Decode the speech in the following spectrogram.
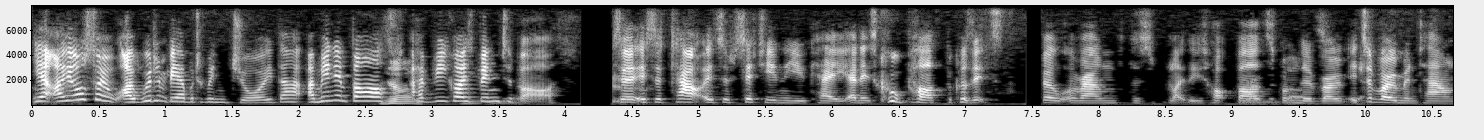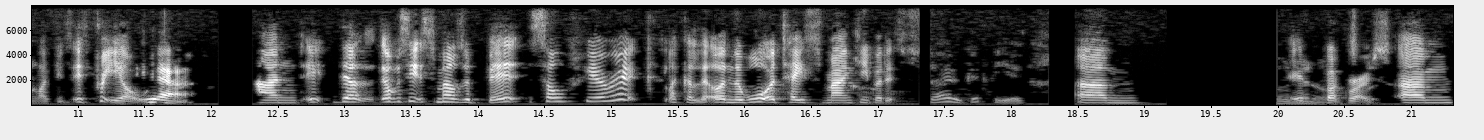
Yeah, I also I wouldn't be able to enjoy that. I mean, in Bath, No, have you guys been to. Bath? So it's a town, it's a city in the UK, and it's called Bath because it's built around this like these hot baths Roman from the Rome. It's yeah. a Roman town, like it's, it's pretty old, Yeah. And it obviously it smells a bit sulfuric, like a little, and the water tastes manky, but it's so good for you. Um, it, but gross. Um,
